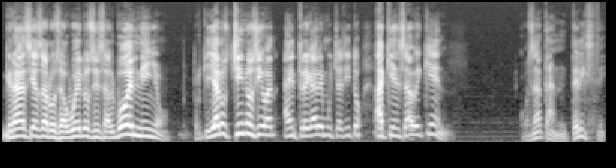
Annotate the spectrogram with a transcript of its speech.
gracias a los abuelos, se salvó el niño, porque ya los chinos iban a entregar el muchachito a quien sabe quién. Cosa tan triste.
